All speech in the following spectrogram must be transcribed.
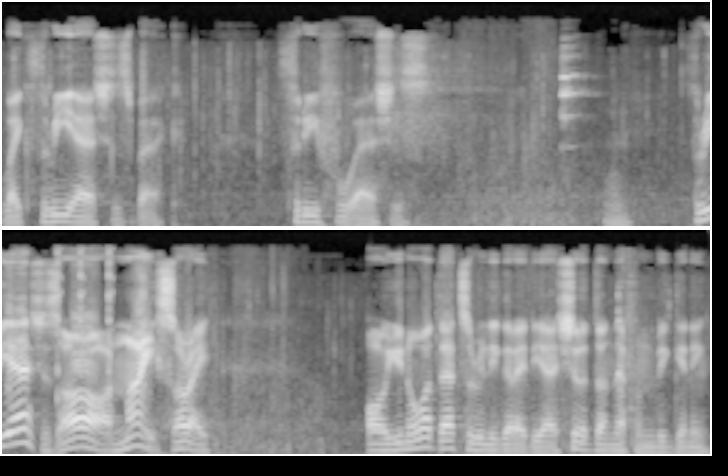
Like three ashes back. Three full ashes. One. Three ashes. Oh, nice. All right. Oh, you know what? That's a really good idea. I should have done that from the beginning.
